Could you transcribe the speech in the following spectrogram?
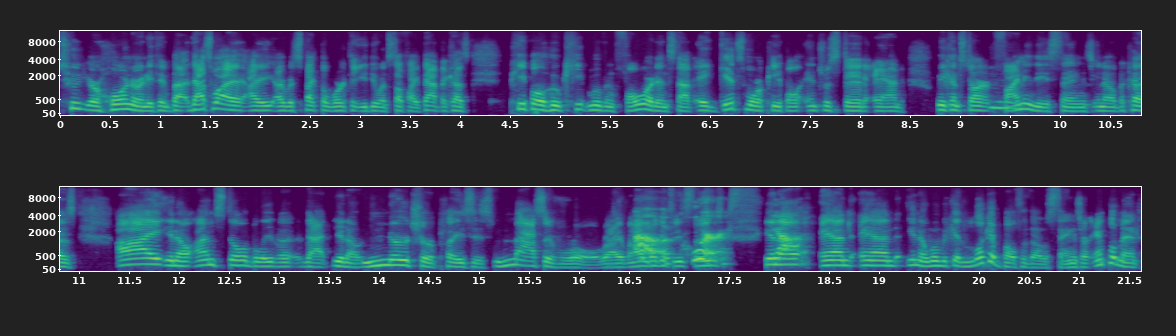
toot your horn or anything, but that's why I, I respect the work that you do and stuff like that, because people who keep moving forward and stuff, it gets more people interested and we can start Mhm. finding these things, you know, because I, you know, I'm still a believer that, you know, nurture plays this massive role, right? When I oh look at of these things, you Yeah. know and and you know when we can look at both of those things or implement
